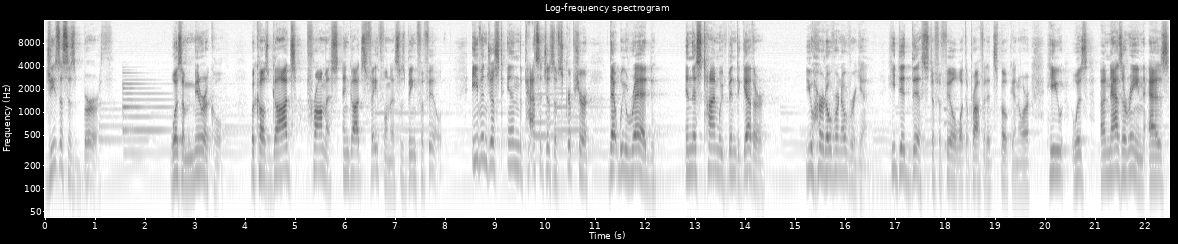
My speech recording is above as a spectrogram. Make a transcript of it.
Jesus' birth was a miracle because God's promise and God's faithfulness was being fulfilled. Even just in the passages of Scripture that we read in this time we've been together, you heard over and over again. He did this to fulfill what the prophet had spoken, or he was a Nazarene as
